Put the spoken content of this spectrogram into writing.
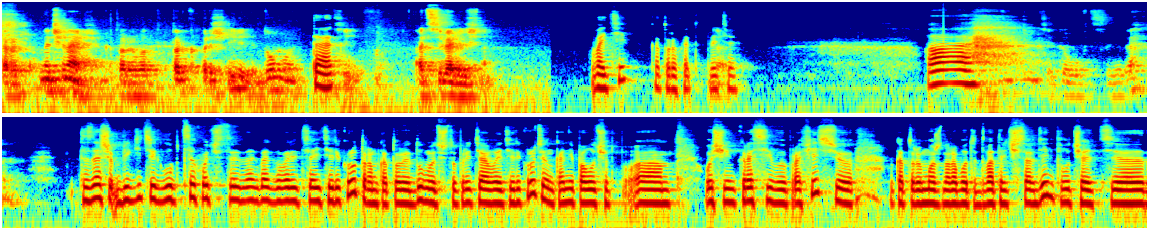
короче, начинающим, которые вот только пришли или думают так. идти от себя лично? В IT, которые хотят прийти? Да. А... Голубцы, да? Ты знаешь, бегите глупцы, хочется иногда говорить IT-рекрутерам, которые думают, что придя в IT-рекрутинг, они получат э, очень красивую профессию, в которой можно работать 2-3 часа в день, получать э,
